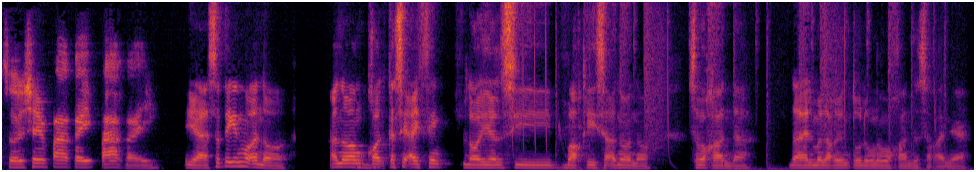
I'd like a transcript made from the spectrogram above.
So siya yung pakay, pakay. Yeah, sa tingin mo ano? Ano ang Hmm. kasi I think loyal si Bucky sa ano no, sa Wakanda dahil malaki yung tulong ng Wakanda sa kanya.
